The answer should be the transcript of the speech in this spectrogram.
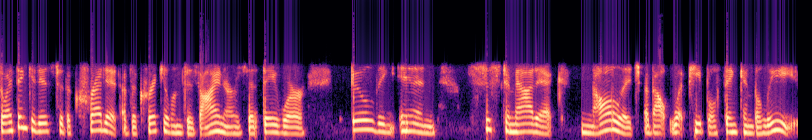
So I think it is to the credit of the curriculum designers that they were building in systematic knowledge about what people think and believe.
